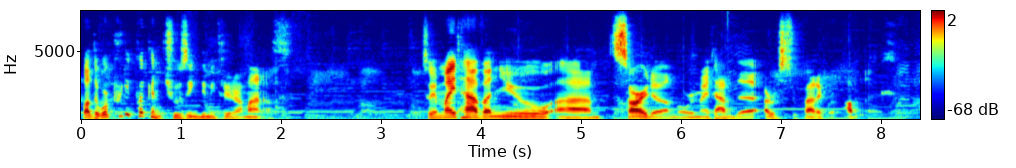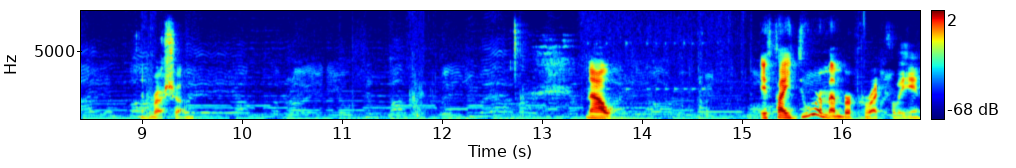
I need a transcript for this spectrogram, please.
Well, they were pretty quick in choosing Dmitry Romanov. So we might have a new um, Tsardom, or we might have the Aristocratic Republic in Russia. Now, if I do remember correctly,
